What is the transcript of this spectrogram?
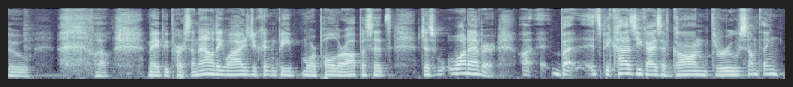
who, well, maybe personality wise, you couldn't be more polar opposites, just whatever. Uh, but it's because you guys have gone through something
